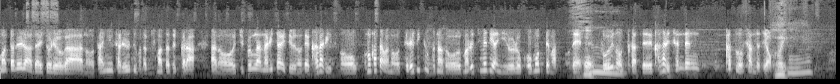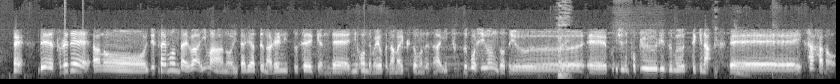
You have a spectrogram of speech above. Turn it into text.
マッタレラ大統領があの退任されるということが決まった時から、あの自分がなりたいというので、かなりそのこの方はあのテレビ局など、マルチメディアにいろいろこう持ってますので、そういうのを使って、かなり宣伝活動をしたんですよ。はい。えでそれで、あのー実際問題は今あの、イタリアというのは連立政権で日本でもよく名前聞くと思うんですが五つ星運動という、はい。えー非常にポピュリズム的な、えー左派の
